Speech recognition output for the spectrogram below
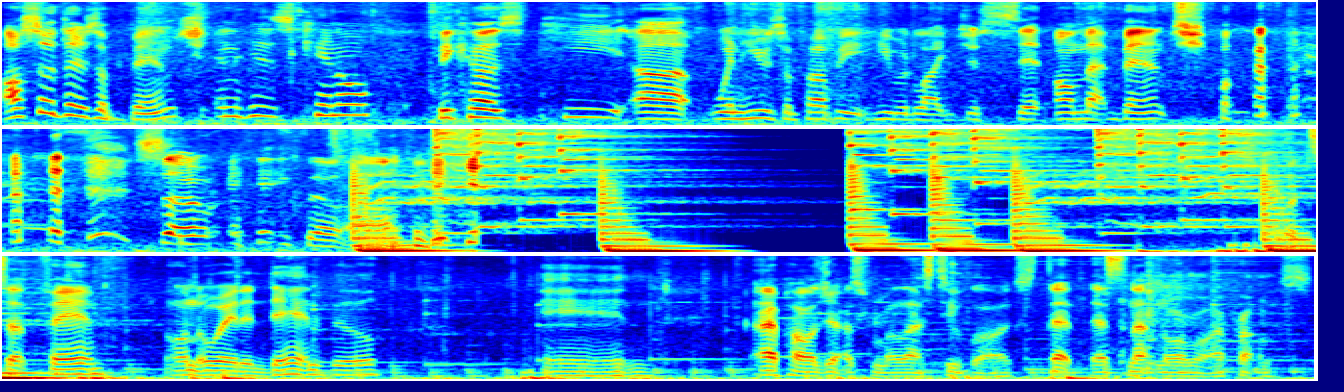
Also, there's a bench in his kennel because he, uh, when he was a puppy, he would like just sit on that bench. so, So odd. What's up, fam? On the way to Danville, and I apologize for my last two vlogs. That that's not normal, I promise.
